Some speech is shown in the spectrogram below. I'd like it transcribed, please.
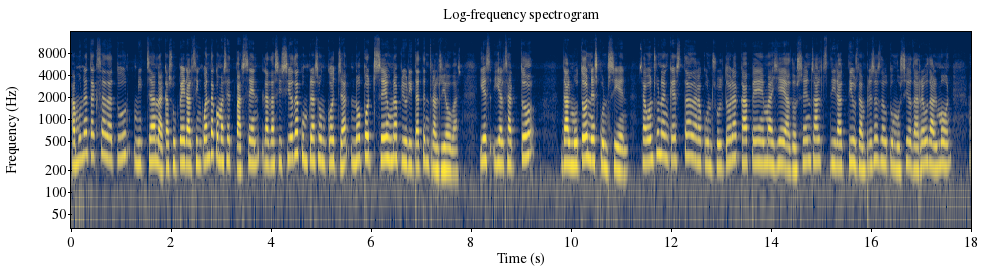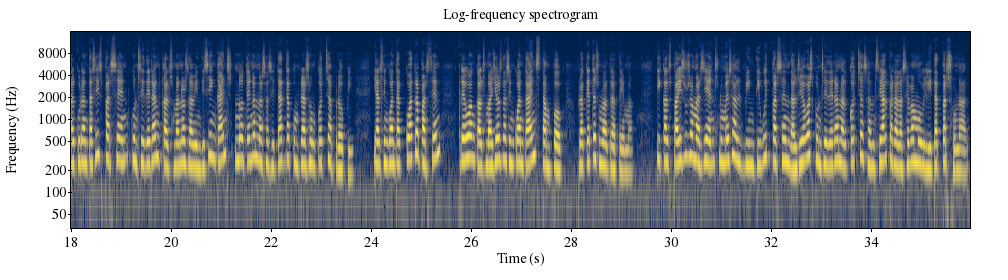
Amb una taxa d'atur mitjana que supera el 50,7%, la decisió de comprar-se un cotxe no pot ser una prioritat entre els joves i, és, i el sector del motor n'és conscient. Segons una enquesta de la consultora KPMG a 200 alts directius d'empreses d'automoció d'arreu del món, el 46% consideren que els menors de 25 anys no tenen necessitat de comprar-se un cotxe propi i el 54% creuen que els majors de 50 anys tampoc, però aquest és un altre tema i que als països emergents només el 28% dels joves consideren el cotxe essencial per a la seva mobilitat personal.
